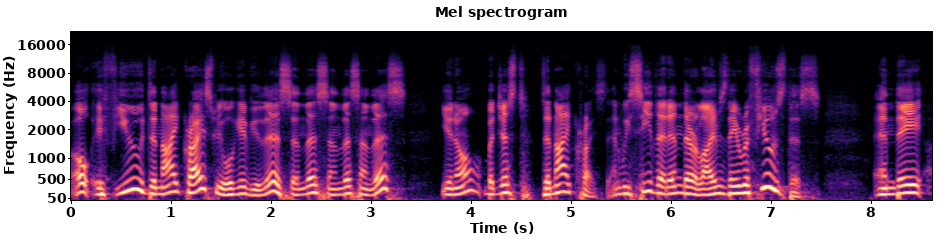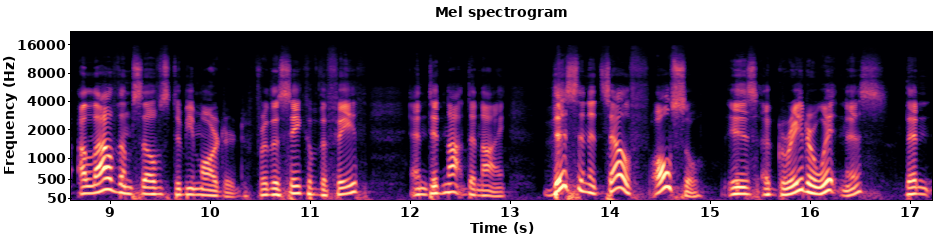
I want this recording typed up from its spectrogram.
oh, if you deny Christ, we will give you this and this and this and this, you know, but just deny Christ. And we see that in their lives they refuse this and they allowed themselves to be martyred for the sake of the faith and did not deny. This in itself also is a greater witness than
